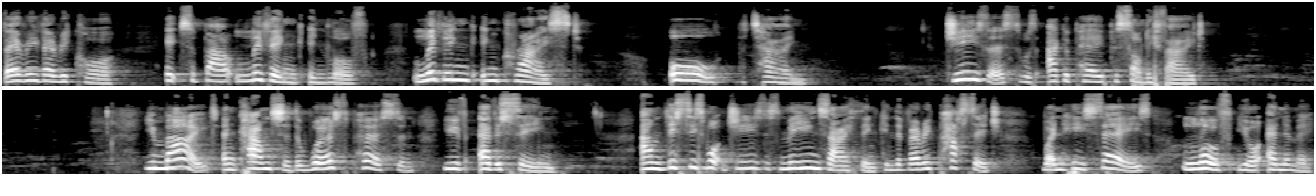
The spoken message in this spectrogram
very, very core. It's about living in love, living in Christ all the time. Jesus was agape personified. You might encounter the worst person you've ever seen. And this is what Jesus means, I think, in the very passage when he says, Love your enemy.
